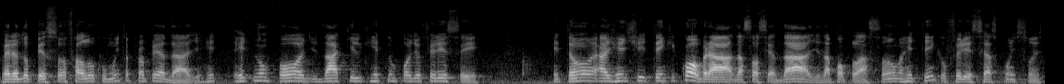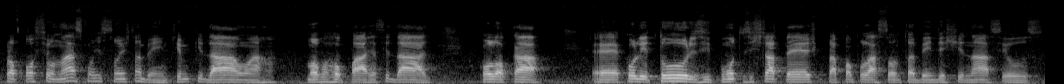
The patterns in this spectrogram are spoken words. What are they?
vereador Pessoa falou com muita propriedade. A gente, a gente não pode dar aquilo que a gente não pode oferecer. Então a gente tem que cobrar da sociedade, da população, mas a gente tem que oferecer as condições, proporcionar as condições também. Temos que dar uma nova roupagem à cidade, colocar é, coletores e pontos estratégicos para a população também destinar seus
